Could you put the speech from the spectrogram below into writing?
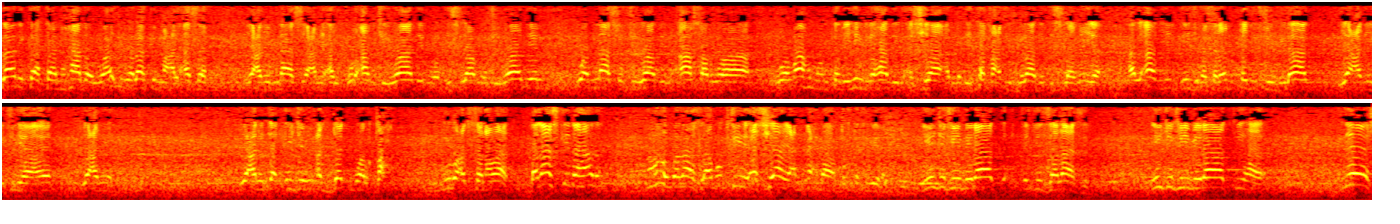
ذلك كان هذا الواجب ولكن مع الأسف يعني الناس يعني القرآن في واد والإسلام في واد والناس في واد آخر و... وما هم منتبهين لهذه الأشياء التي تقع في البلاد الإسلامية، الآن يجي مثلا تجد في بلاد يعني فيها إيه؟ يعني يعني يجي الجد والقحط. يقعد سنوات. بلاش كده هذا. ما هو بلاش. لابد في أشياء يعني نحن مرتكبينها يجي في بلاد تجي زلازل يجي في بلاد فيها. ليش؟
